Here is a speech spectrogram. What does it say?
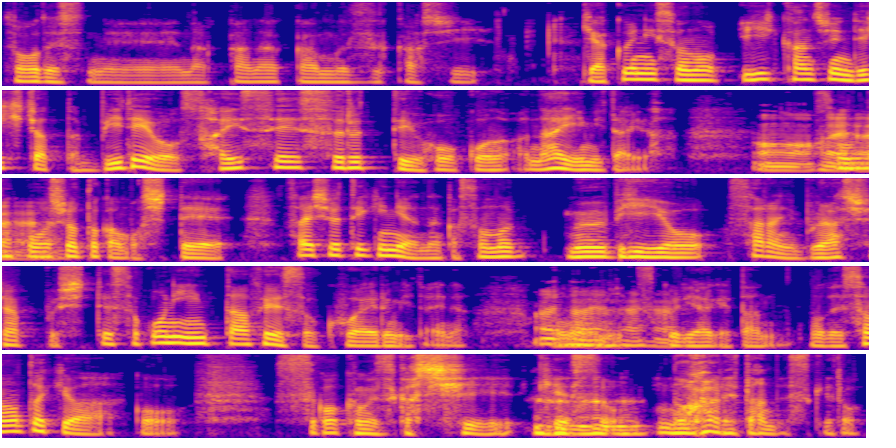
そうですね。なかなか難しい。逆にその、いい感じにできちゃったビデオを再生するっていう方向ないみたいな。そんな交渉とかもして、最終的にはなんかそのムービーをさらにブラッシュアップして、そこにインターフェースを加えるみたいなものに作り上げたので、その時は、こう、すごく難しいケースを逃れたんですけど。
